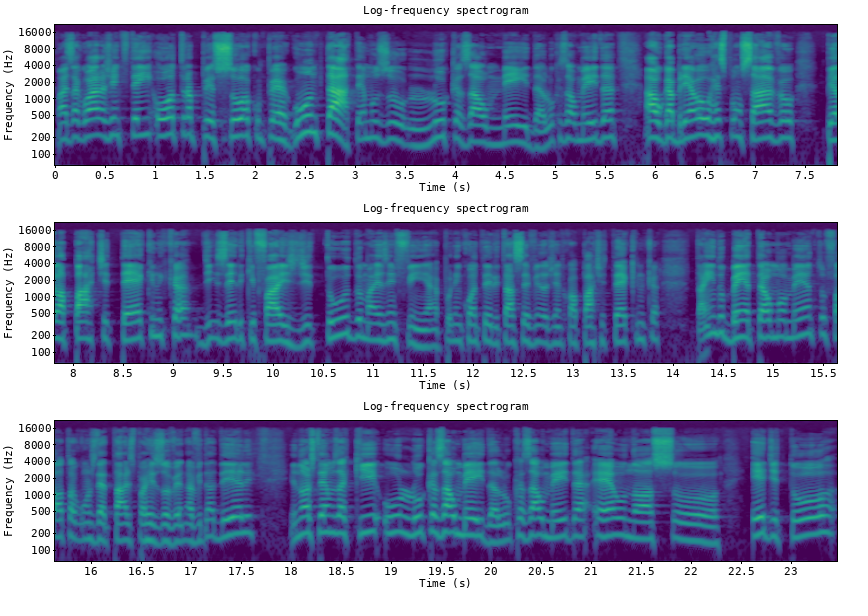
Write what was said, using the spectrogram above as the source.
Mas agora a gente tem outra pessoa com pergunta. Temos o Lucas Almeida. Lucas Almeida, ah, o Gabriel é o responsável pela parte técnica, diz ele que faz de tudo, mas enfim, ah, por enquanto ele está servindo a gente com a parte técnica, está indo bem até o momento, faltam alguns detalhes para resolver na vida dele. E nós temos aqui o Lucas Almeida. Lucas Almeida é o nosso editor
